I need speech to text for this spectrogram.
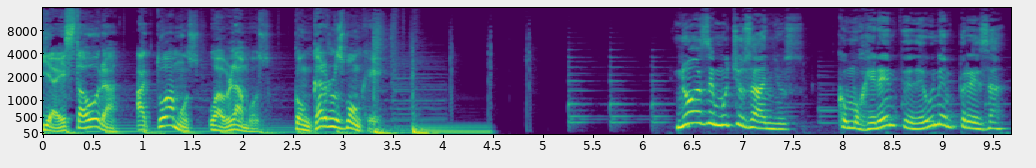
Y a esta hora, actuamos o hablamos con Carlos Monge. No hace muchos años, como gerente de una empresa,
